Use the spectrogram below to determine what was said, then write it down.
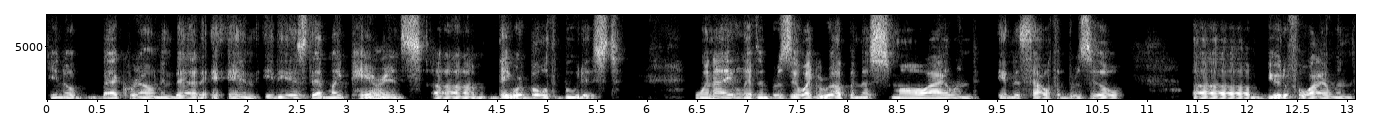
you know, background in that, and it is that my parents, um, they were both Buddhist. When I lived in Brazil, I grew up in a small island in the south of Brazil, uh, beautiful island,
